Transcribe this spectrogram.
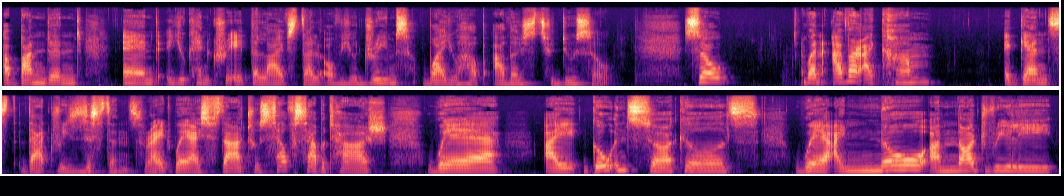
abundant, and you can create the lifestyle of your dreams while you help others to do so. So, whenever I come against that resistance, right, where I start to self sabotage, where I go in circles, where I know I'm not really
